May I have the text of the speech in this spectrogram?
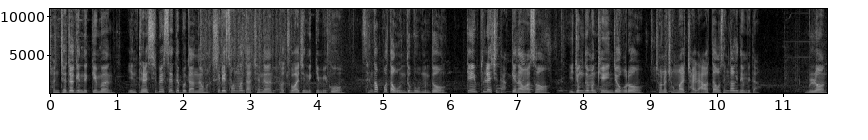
전체적인 느낌은 인텔 11세대보다는 확실히 성능 자체는 더 좋아진 느낌이고 생각보다 온도 부분도 게임 플랫이 낮게 나와서 이 정도면 개인적으로 저는 정말 잘 나왔다고 생각이 됩니다. 물론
